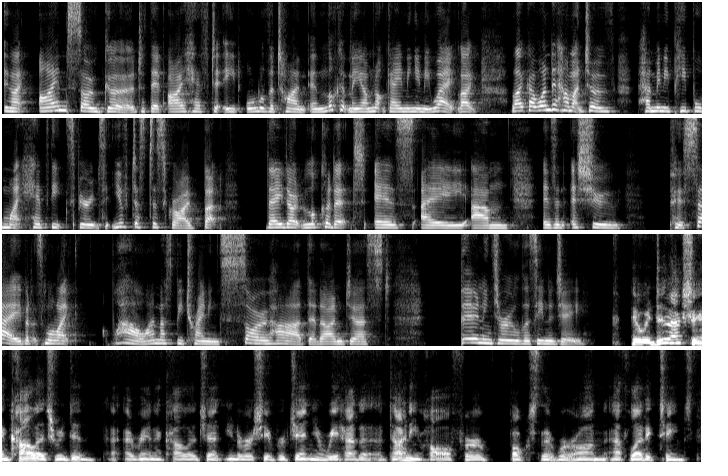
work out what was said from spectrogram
you know, I'm so good that I have to eat all of the time. And look at me, I'm not gaining any weight. Like, like I wonder how much of how many people might have the experience that you've just described, but they don't look at it as a um, as an issue per se. But it's more like, wow, I must be training so hard that I'm just burning through all this energy. Yeah, we did actually in college. We did. I ran in college at University of Virginia. We had a dining hall for folks that were on athletic teams,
